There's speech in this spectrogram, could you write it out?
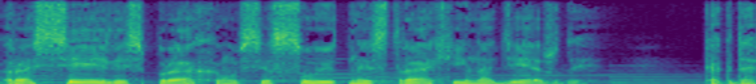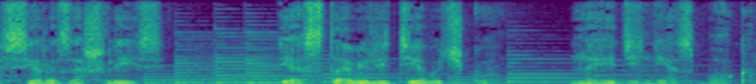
Рассеялись прахом все суетные страхи и надежды, когда все разошлись и оставили девочку наедине с Богом.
